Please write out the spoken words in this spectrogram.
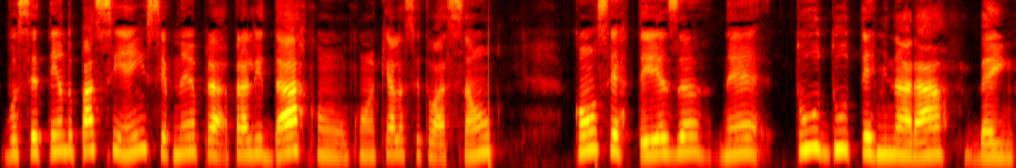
você tendo paciência né, para lidar com, com aquela situação, com certeza né, tudo terminará bem.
